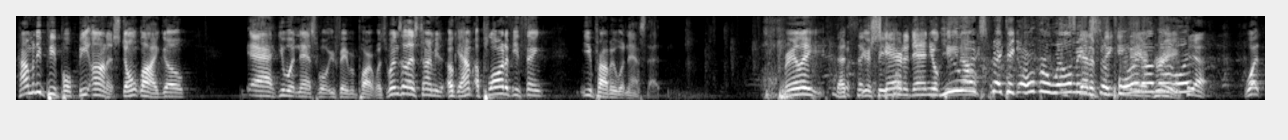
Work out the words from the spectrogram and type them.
how many people? Be honest. Don't lie. Go. Yeah, you wouldn't ask what your favorite part was. When's the last time you? Okay, I'm, applaud if you think you probably wouldn't ask that. Really? That's six you're scared people. of Daniel you Kinno were expecting overwhelming instead of thinking support they on that one. Yeah. What?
